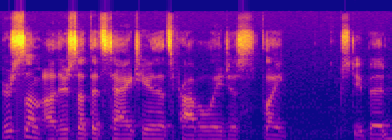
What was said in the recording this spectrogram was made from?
There's some other stuff that's tagged here that's probably just like stupid.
